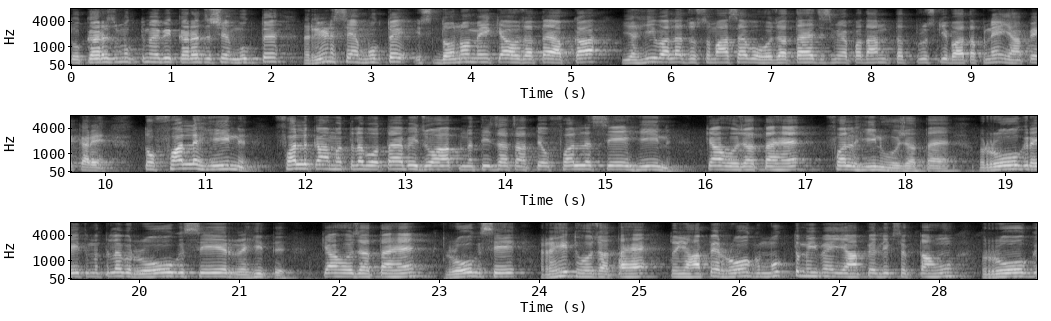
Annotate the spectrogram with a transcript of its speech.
तो कर्ज मुक्त में भी कर्ज से मुक्त, ऋण से मुक्त, इस दोनों में क्या हो जाता है आपका? यही वाला जो समास है वो हो जाता है, जिसमें अपदान तत्पुरुष की बात अपने यहाँ पे करें। तो फलहीन, फल का मतलब होता है भाई जो आप नतीजा चाहते हो, फल से हीन, क्या हो जाता है? फलहीन हो जाता है। रोग रहित मतलब रोग से रहित। क्या हो जाता है? रोग से रहित हो जाता है। तो यहाँ पे रोग मुक्त में मैं यहाँ पे लिख सकता हूँ, रोग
